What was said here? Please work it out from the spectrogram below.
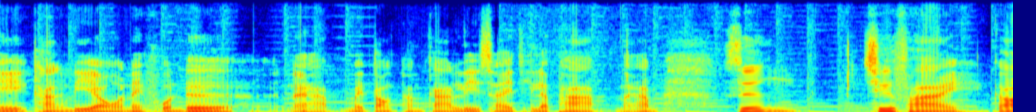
ต์ครั้งเดียวในโฟลเดอร์นะครับ ไม่ต้องทำการรีไซต์ทีละภาพนะครับ ซึ่งชื่อไฟล์ก็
